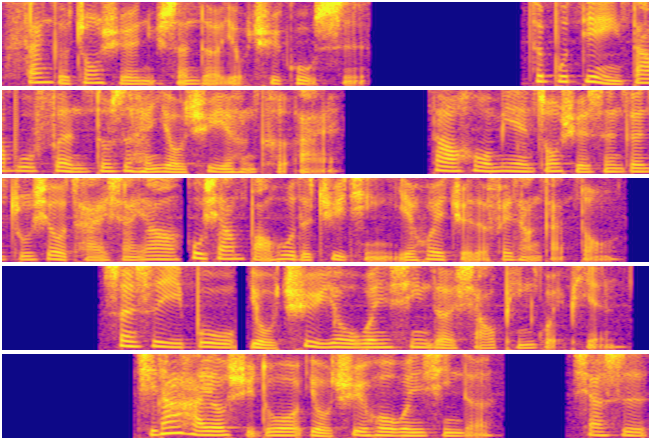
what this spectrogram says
三个中学女生的有趣故事。这部电影大部分都是很有趣也很可爱。到后面，中学生跟朱秀才想要互相保护的剧情，也会觉得非常感动，算是一部有趣又温馨的小品鬼片。其他还有许多有趣或温馨的，像是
